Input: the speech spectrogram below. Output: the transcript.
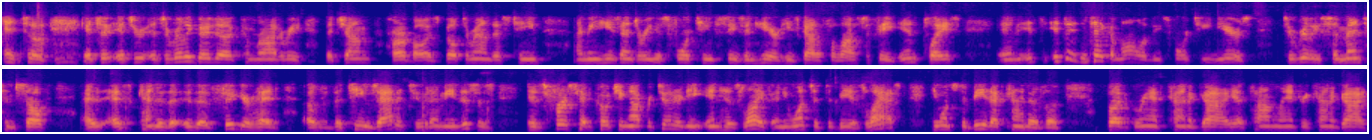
it's a it's a it's a it's a really good uh, camaraderie that John Harbaugh has built around this team. I mean, he's entering his 14th season here. He's got a philosophy in place, and it it didn't take him all of these 14 years to really cement himself as, as kind of the, the figurehead of the team's attitude. I mean, this is his first head coaching opportunity in his life, and he wants it to be his last. He wants to be that kind of a Bud Grant kind of guy, a Tom Landry kind of guy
